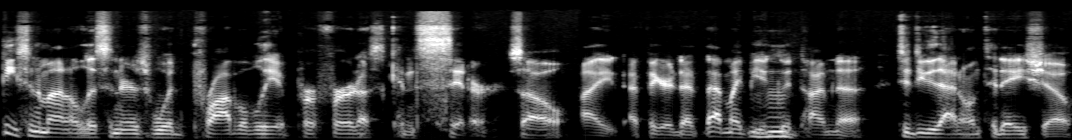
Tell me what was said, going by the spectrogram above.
decent amount of listeners would probably have preferred us consider. So I, I figured that that might be Mm-hmm. a good time to to do that on today's show.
